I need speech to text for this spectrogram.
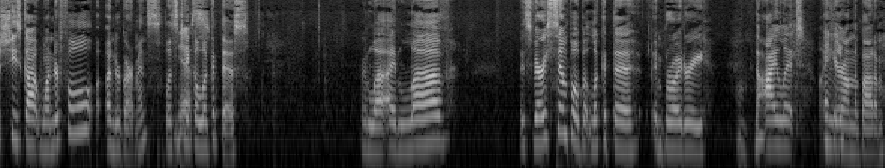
she's got wonderful undergarments. Let's take a look at this. I, lo- I love. It's very simple, but look at the embroidery, the mm-hmm. eyelet And here you- on the bottom.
